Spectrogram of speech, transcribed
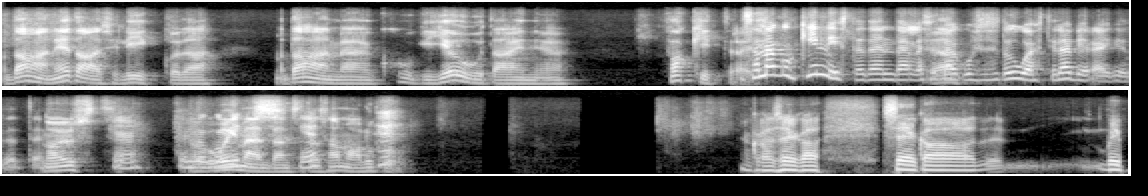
ma tahan edasi liikuda, ma tahan äh, kuhugi jõuda, onju. Fuck it. sa nagu kinnistad endale seda, kui sa seda uuesti läbi räägid, et. no just, nagu, nagu võimendan sedasama lugu. aga seega, seega võib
